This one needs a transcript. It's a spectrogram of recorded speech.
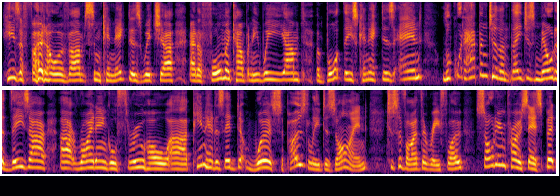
here's a photo of um, some connectors which uh, at a former company, we um, bought these connectors and look what happened to them. They just melted. These are uh, right angle through hole uh, pin headers that were supposedly designed to survive the reflow soldering process. But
